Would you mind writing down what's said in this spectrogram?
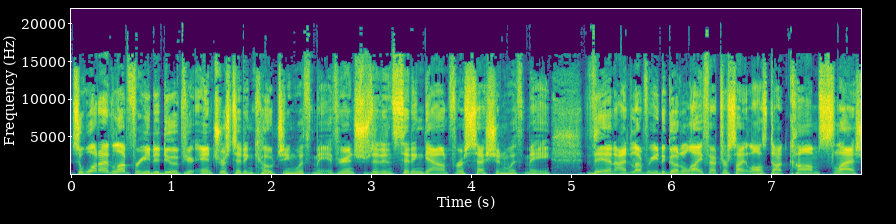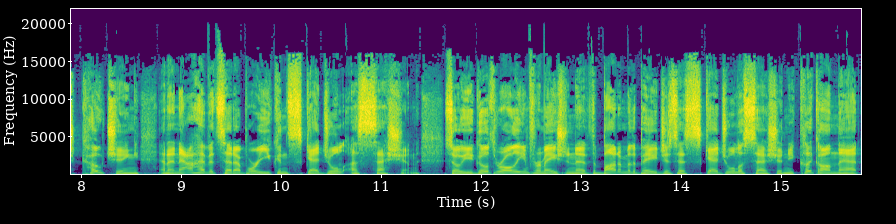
So what I'd love for you to do, if you're interested in coaching with me, if you're interested in sitting down for a session with me, then I'd love for you to go to lifeaftersightloss.com slash coaching. And I now have it set up where you can schedule a session. So you go through all the information, and at the bottom of the page, it says schedule a session. You click on that,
